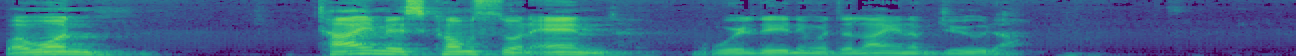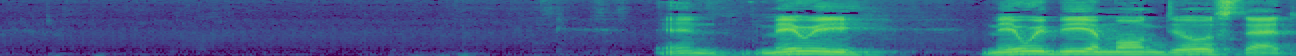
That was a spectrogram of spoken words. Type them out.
But when time is comes to an end, we're dealing with the Lion of Judah. And may we may we be among those that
